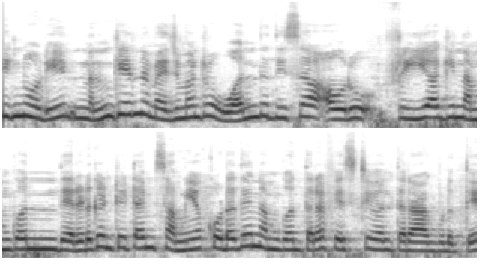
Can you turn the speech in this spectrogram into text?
ಈಗ ನೋಡಿ, ನನಗೆ ನಮ್ಮ ಯಜಮಾನರು ಒಂದು ದಿವಸ ಅವರು ಫ್ರೀಯಾಗಿ ನಮಗೊಂದು ಎರಡು ಗಂಟೆ ಟೈಮ್ ಸಮಯ ಕೊಡೋದೇ ನಮಗೊಂಥರ ಫೆಸ್ಟಿವಲ್ ಥರ ಆಗಿಬಿಡುತ್ತೆ.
